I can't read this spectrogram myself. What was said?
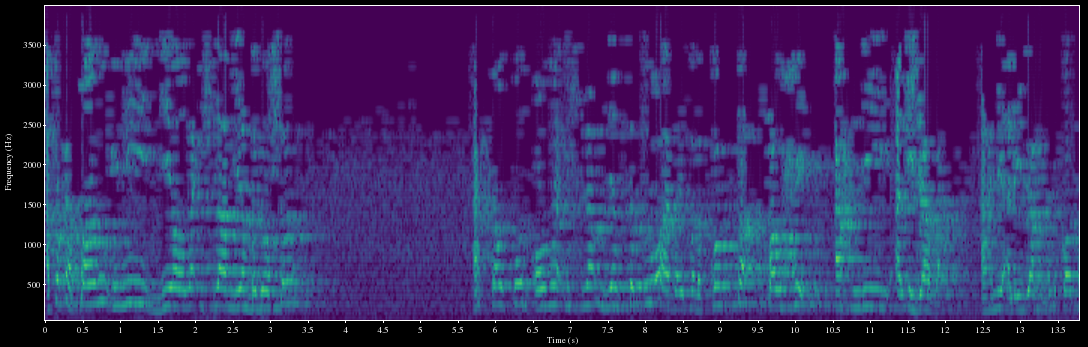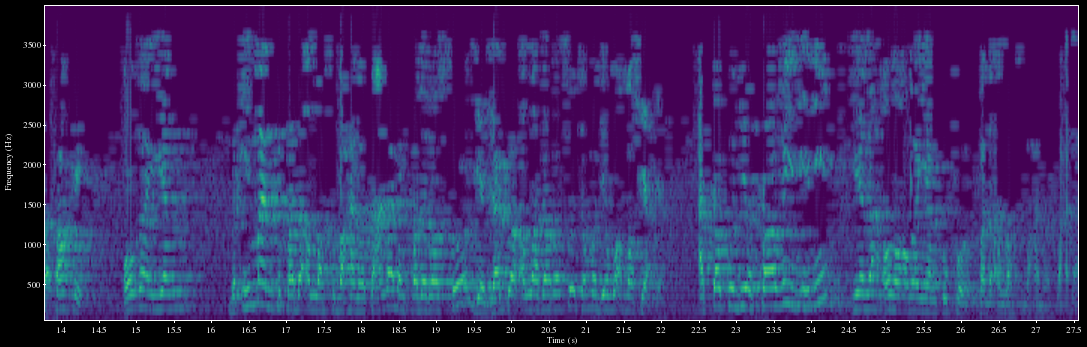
Apakah tahu ini dia orang Islam yang berdosa ataupun orang Islam yang terkeluar daripada kotak tauhid ahli al-ijabah. Ahli al-ijabah kotak tauhid. Orang yang beriman kepada Allah Subhanahu Wa Taala dan kepada Rasul dia jaga Allah dan Rasul cuma dia buat maksiat ataupun dia tarin ini ialah orang-orang yang kufur kepada Allah Subhanahu Wa Taala.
